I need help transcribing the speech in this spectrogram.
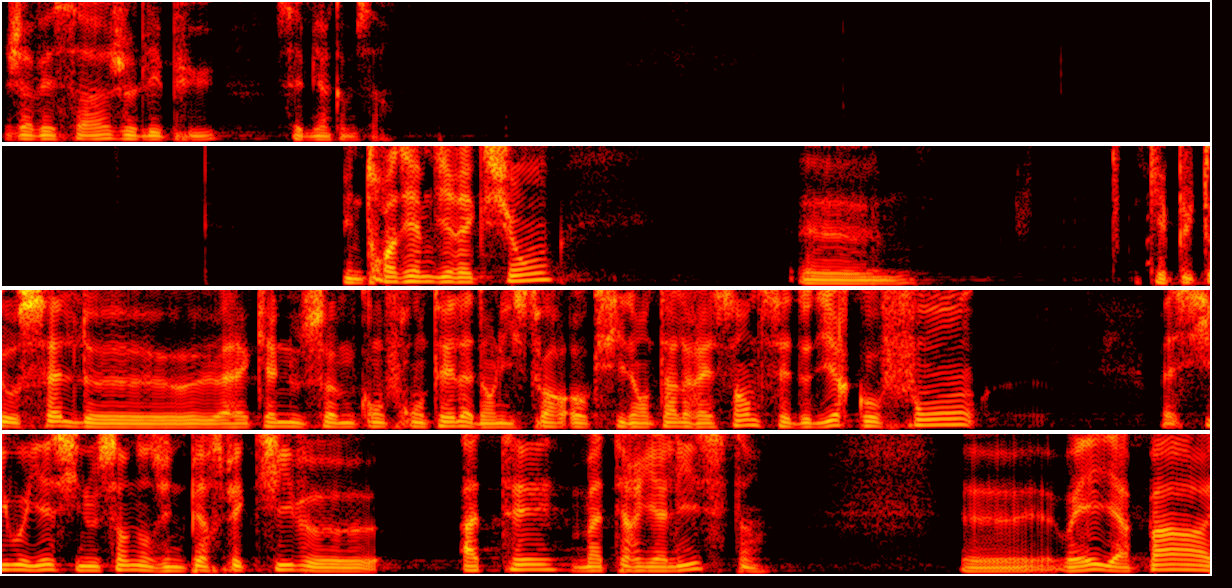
J'avais ça, je l'ai plus, c'est bien comme ça. Une troisième direction, euh, qui est plutôt celle à laquelle nous sommes confrontés dans l'histoire occidentale récente, c'est de dire qu'au fond, bah, si vous voyez, si nous sommes dans une perspective euh, athée, matérialiste, euh, vous voyez, il a pas,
